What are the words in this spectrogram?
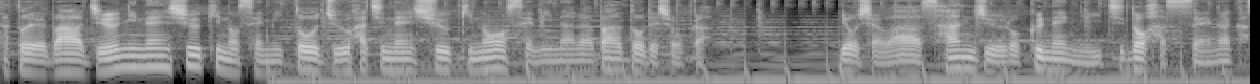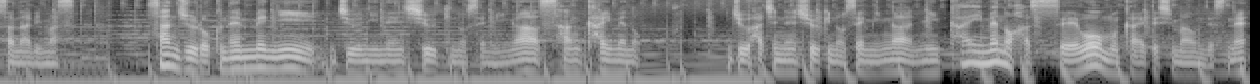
う？例えば12年周期のセミと18年周期のセミならばどうでしょうか？両者は36年に一度発生が重なります。36年目に12年周期のセミが3回目の18年周期のセミが2回目の発生を迎えてしまうんですね。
